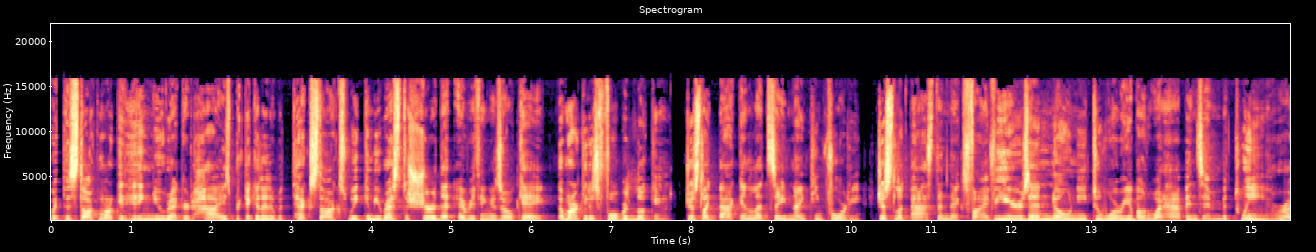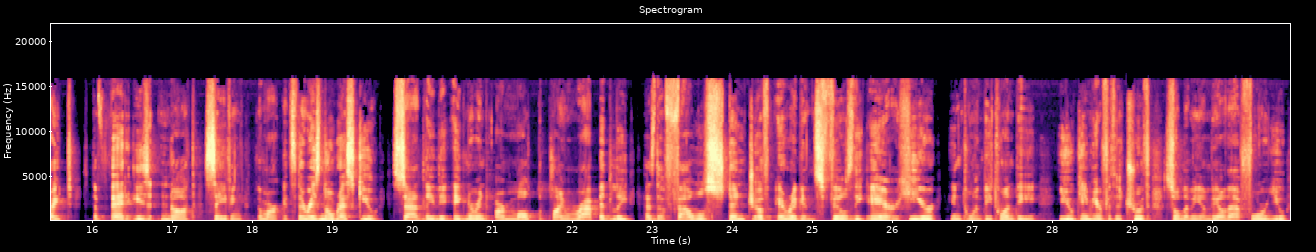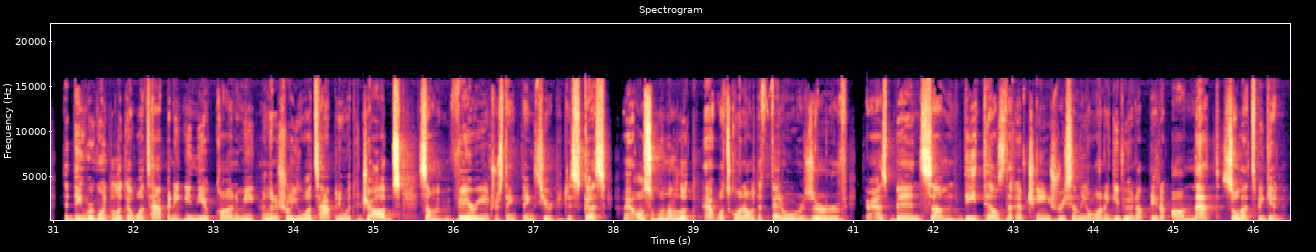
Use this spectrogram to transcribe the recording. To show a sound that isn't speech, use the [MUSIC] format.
With the stock market hitting new record highs, particularly with tech stocks, we can be rest assured that everything is okay. The market is forward looking, just like back in, let's say, 1940. Just look past the next five years and no need to worry about what happens in between, right? The Fed is not saving the markets. There is no rescue. Sadly, the ignorant are multiplying rapidly as the foul stench of arrogance fills the air here in 2020. You came here for the truth, so let me unveil that for you. Today, we're going to look at what's happening in the economy. I'm going to show you what's happening with the jobs, some very interesting things here to discuss. I also want to look at what's going on with the Federal Reserve. There has been some details that have changed recently. I want to give you an update on that, so let's begin.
